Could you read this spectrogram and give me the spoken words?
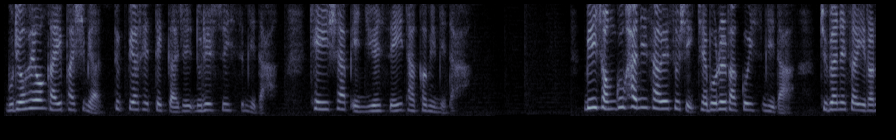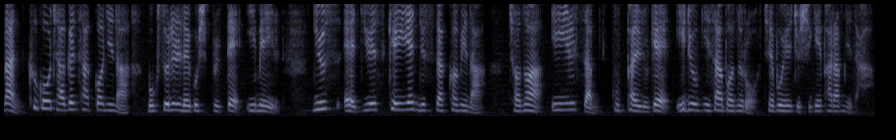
무료 회원 가입하시면 특별 혜택까지 누릴 수 있습니다. kshopinUSA.com입니다. 미 전국 한인사회 소식 제보를 받고 있습니다. 주변에서 일어난 크고 작은 사건이나 목소리를 내고 싶을 때 이메일 news at usknnews.com이나 전화 213-986-2624번으로 제보해 주시기 바랍니다.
